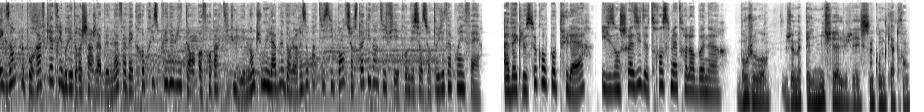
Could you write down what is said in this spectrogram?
Exemple pour RAV4 hybride rechargeable neuf avec reprise plus de 8 ans. Offre particulier non cumulable dans le réseau participant sur stock identifié. Conditions sur toyota.fr. Avec le Secours Populaire, ils ont choisi de transmettre leur bonheur. Bonjour, je m'appelle Michel, j'ai 54 ans.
